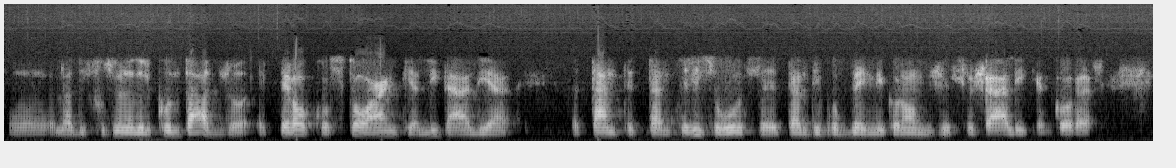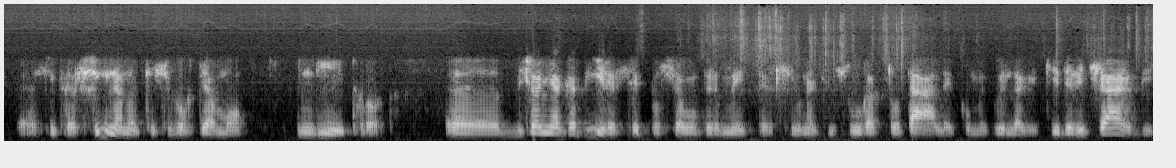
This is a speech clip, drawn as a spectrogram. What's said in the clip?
eh, la diffusione del contagio e però costò anche all'Italia tante tante risorse e tanti problemi economici e sociali che ancora eh, si trascinano e che ci portiamo indietro. Eh, bisogna capire se possiamo permetterci una chiusura totale come quella che chiede Ricciardi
